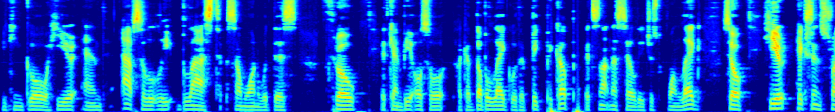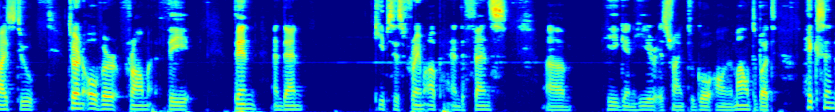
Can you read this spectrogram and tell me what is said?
You can go here and absolutely blast someone with this throw. It can be also like a double leg with a big pickup. It's not necessarily just one leg. So here Rickson tries to turn over from the pin and then keeps his frame up and defense. Um, Rigan here is trying to go on the mount, but Rickson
